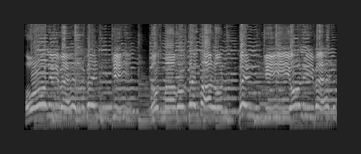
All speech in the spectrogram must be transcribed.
Oliver, Benji, los magos del balón. Benji, Oliver,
